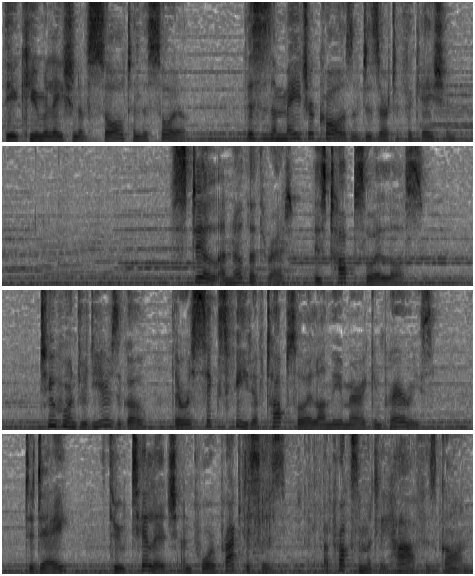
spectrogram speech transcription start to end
the accumulation of salt in the soil. This is a major cause of desertification. Still another threat is topsoil loss. 200 years ago, there were six feet of topsoil on the American prairies. Today, through tillage and poor practices, approximately half is gone.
